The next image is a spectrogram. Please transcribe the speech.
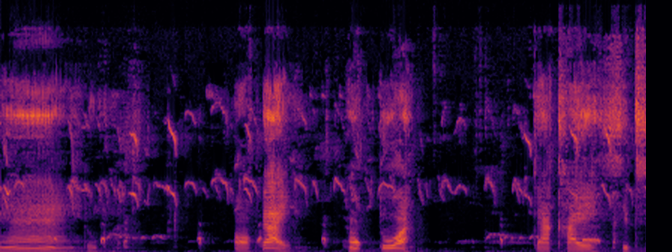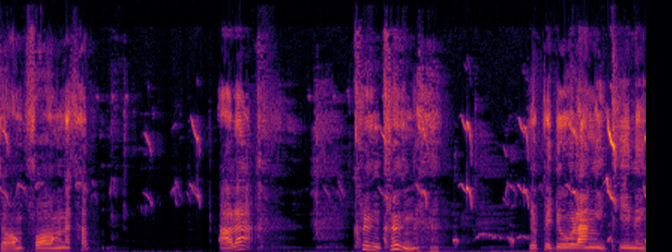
แง่ลูกออกได้หกตัว จากไข่สิบสองฟองนะครับ เอาละครึ่งครึ่งเดี๋ยวไปดูรังอีกทีหนึ่ง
